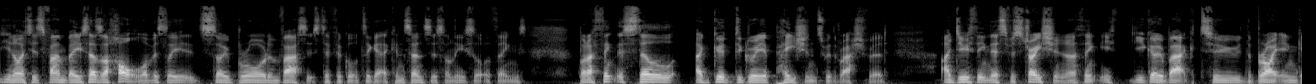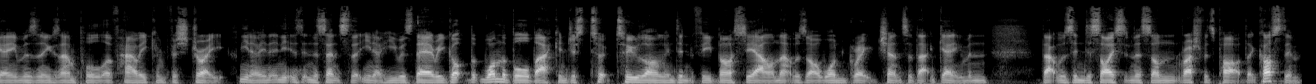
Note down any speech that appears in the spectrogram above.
United's fan base as a whole. Obviously, it's so broad and vast, it's difficult to get a consensus on these sort of things. But I think there's still a good degree of patience with Rashford. I do think there's frustration. And I think if you go back to the Brighton game as an example of how he can frustrate, you know, in, in, the sense that, you know, he was there, he got the, won the ball back and just took too long and didn't feed Martial. And that was our one great chance of that game. And that was indecisiveness on Rashford's part that cost him.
